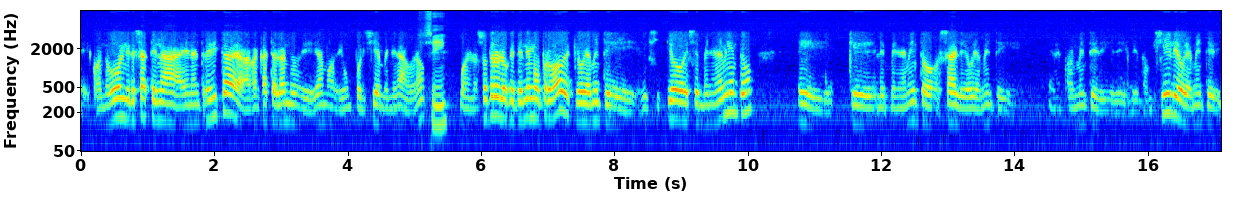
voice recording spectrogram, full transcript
eh, cuando vos ingresaste en la, en la entrevista, arrancaste hablando de, digamos, de un policía envenenado, ¿no? Sí. Bueno, nosotros lo que tenemos probado es que obviamente existió ese envenenamiento, eh, que el envenenamiento sale obviamente eventualmente del domicilio, obviamente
